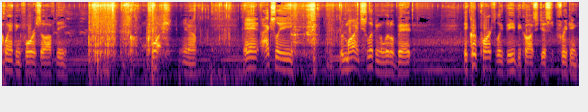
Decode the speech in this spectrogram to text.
clamping force off the clutch, you know. And actually, with mine slipping a little bit, it could partially be because it's just freaking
